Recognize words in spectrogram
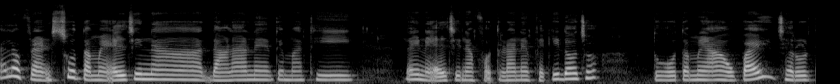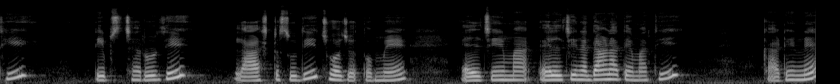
હેલો ફ્રેન્ડ્સ શું તમે એલચીના દાણાને તેમાંથી લઈને એલચીના ફોતળાને ફેંકી દો છો? તો તમે આ ઉપાય જરૂરથી, ટિપ્સ જરૂરથી લાસ્ટ સુધી જોજો. તો મેં એલચીમાં એલચીના દાણા તેમાંથી કાઢીને,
